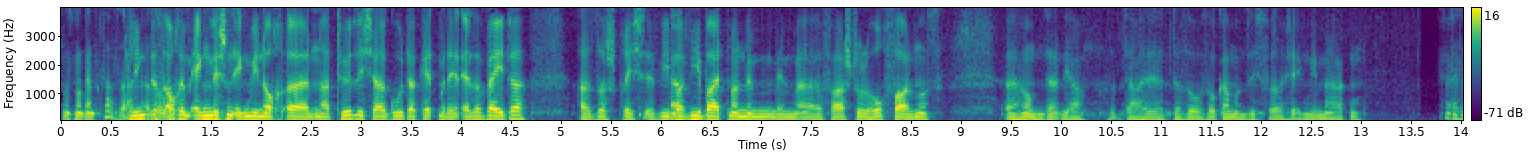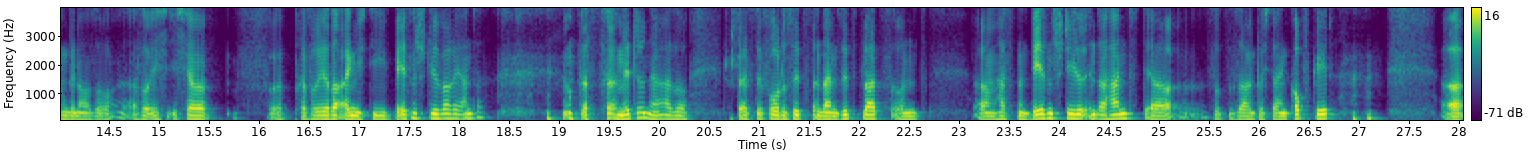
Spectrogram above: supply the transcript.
muss man ganz klar sagen. Klingt also, das auch im Englischen irgendwie noch äh, natürlicher? Gut, da kennt man den Elevator, also sprich, wie, ja. wie weit man mit, mit dem äh, Fahrstuhl hochfahren muss. Äh, um dann, ja, da, da, so, so kann man sich vielleicht irgendwie merken. Also genau so. Also ich, ich äh, präferiere da eigentlich die Besenstiel-Variante, um das zu ermitteln. Ja, also du stellst dir vor, du sitzt an deinem Sitzplatz und ähm, hast einen Besenstiel in der Hand, der sozusagen durch deinen Kopf geht. Äh,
